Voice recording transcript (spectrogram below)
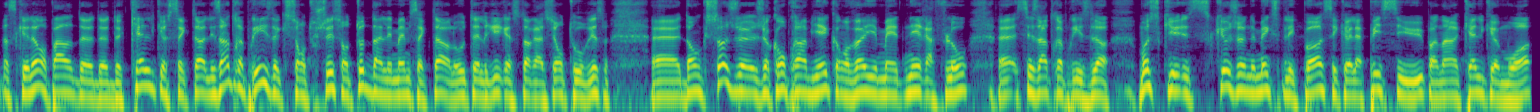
Parce que là, on parle de, de, de quelques secteurs. Les entreprises qui sont touchées sont toutes dans les mêmes secteurs. L'hôtellerie, restauration, tourisme. Euh, donc ça, je, je, comprends bien qu'on veuille maintenir à flot euh, ces entreprises-là. Moi, ce que, ce que je ne m'explique pas, c'est que la PCU, pendant quelques mois...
